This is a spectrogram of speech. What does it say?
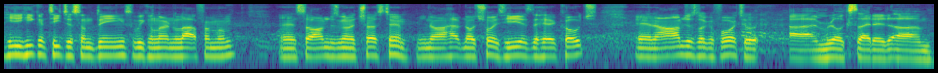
he, he can teach us some things. We can learn a lot from him. And so I'm just going to trust him. You know, I have no choice. He is the head coach, and I'm just looking forward to it. Uh, I'm real excited. Um,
